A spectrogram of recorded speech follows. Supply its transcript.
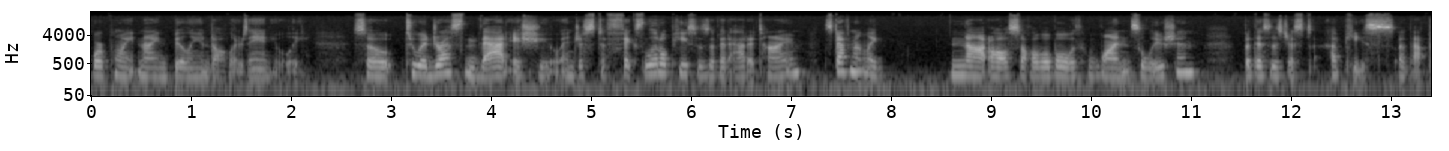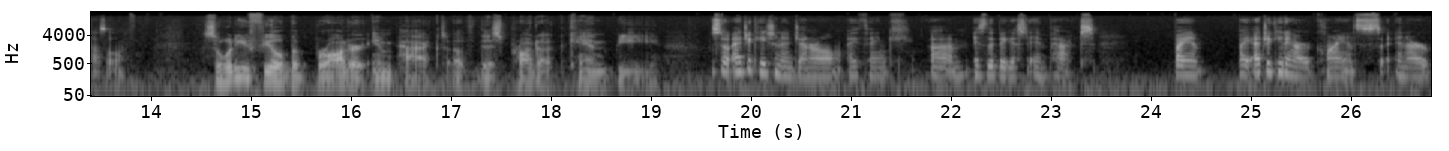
$4.9 billion annually. So, to address that issue and just to fix little pieces of it at a time, it's definitely not all solvable with one solution, but this is just a piece of that puzzle. So, what do you feel the broader impact of this product can be? So, education in general, I think, um, is the biggest impact. By, by educating our clients and our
